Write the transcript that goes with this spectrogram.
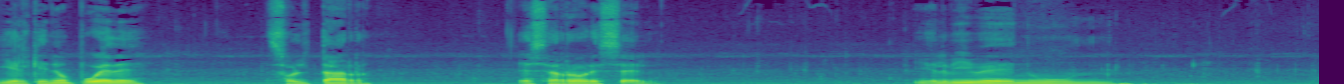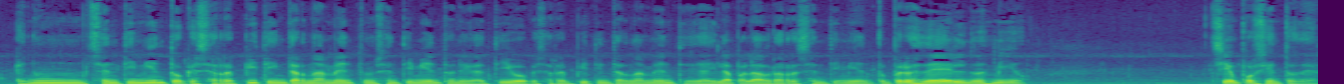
Y el que no puede soltar ese error es él. Y él vive en un en un sentimiento que se repite internamente, un sentimiento negativo que se repite internamente, de ahí la palabra resentimiento, pero es de él, no es mío, 100% de él.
